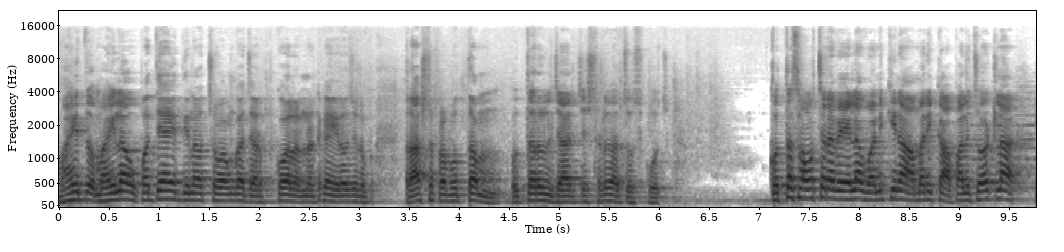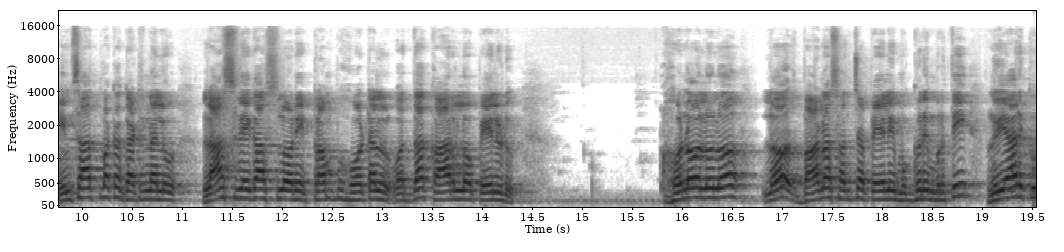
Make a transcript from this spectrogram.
మహిళ మహిళా ఉపాధ్యాయ దినోత్సవంగా జరుపుకోవాలన్నట్టుగా ఈరోజు రాష్ట్ర ప్రభుత్వం ఉత్తర్వులు జారీ చేసినట్టుగా చూసుకోవచ్చు. కొత్త సంవత్సర వేళ వణికిన అమెరికా పలు చోట్ల హింసాత్మక ఘటనలు. లాస్ వేగాస్లోని ట్రంప్ హోటల్ వద్ద కారులో పేలుడు. హొనోలులో లో బాణసంచ పేలి ముగ్గురి మృతి. న్యూయార్క్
